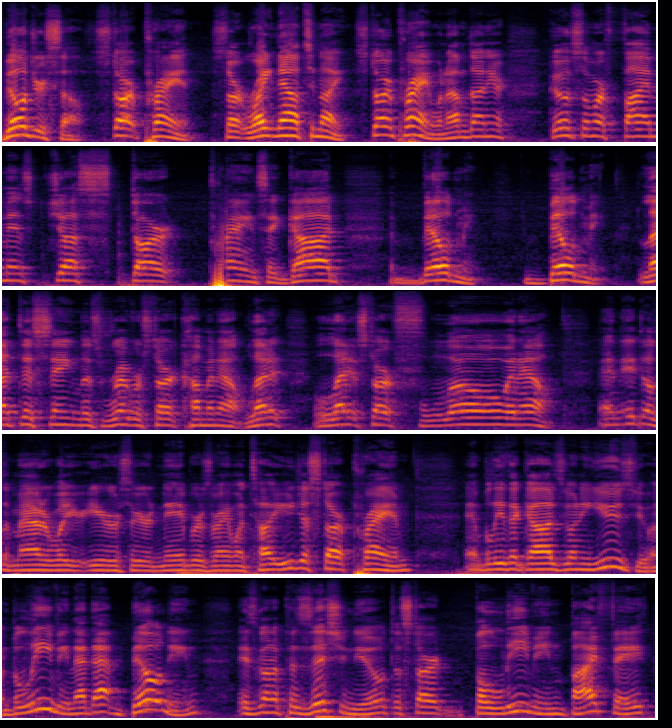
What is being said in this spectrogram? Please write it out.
build yourself. Start praying. Start right now tonight. Start praying. When I'm done here, go somewhere five minutes. Just start praying. Say, God, build me. Build me. Let this thing, this river start coming out. Let it let it start flowing out. And it doesn't matter what your ears or your neighbors or anyone tell you. You just start praying and believe that God's going to use you and believing that that building is going to position you to start believing by faith,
